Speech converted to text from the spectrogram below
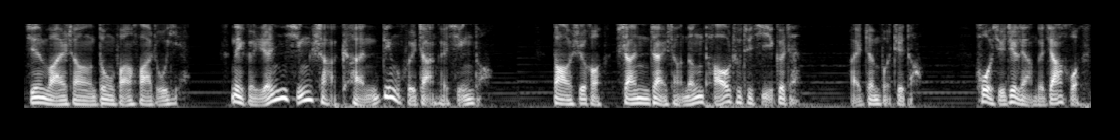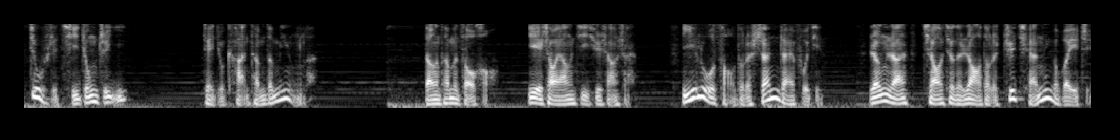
今晚上洞房花烛夜，那个人形煞肯定会展开行动，到时候山寨上能逃出去几个人，还真不知道。或许这两个家伙就是其中之一，这就看他们的命了。等他们走后，叶少阳继续上山，一路走到了山寨附近，仍然悄悄地绕到了之前那个位置，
